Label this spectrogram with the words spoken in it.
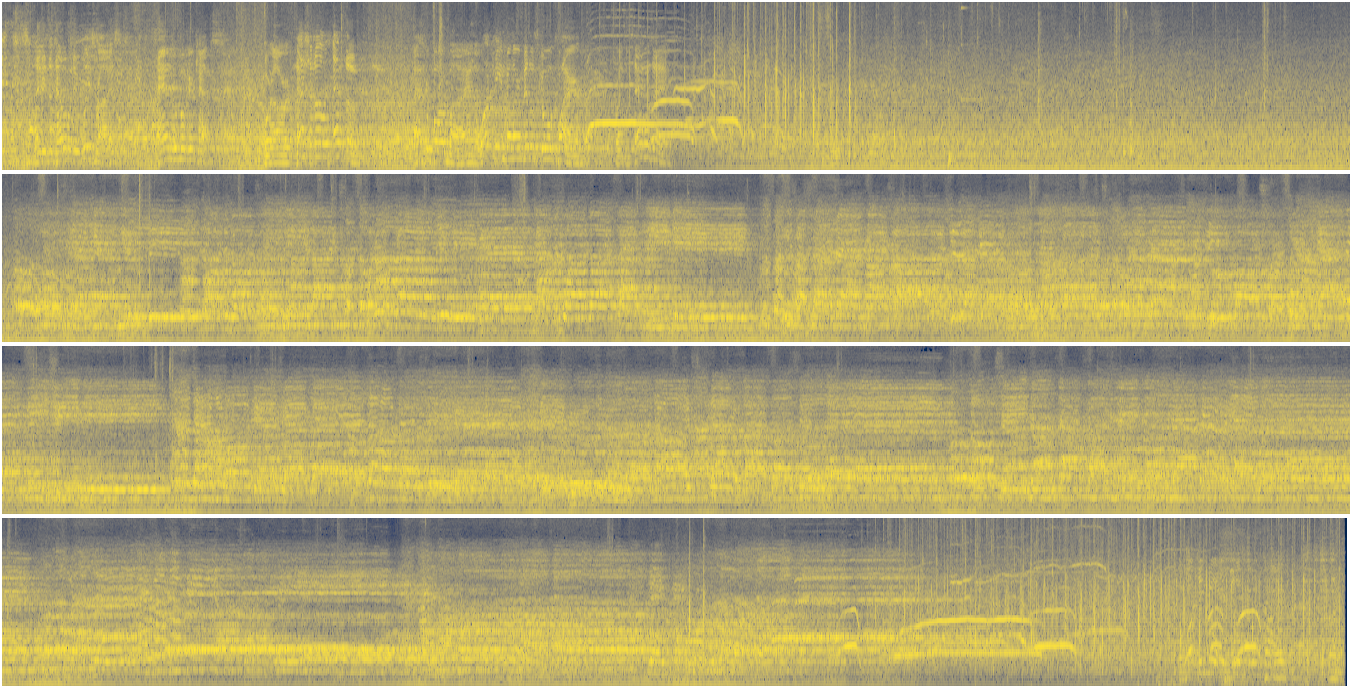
Ladies and gentlemen, please rise and remove your caps for our national anthem as performed by the Joaquin Miller Middle School Choir from San Jose. day. Miller, Minnesota 5.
